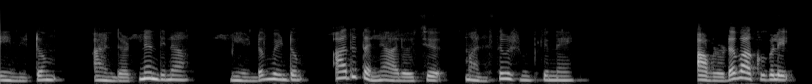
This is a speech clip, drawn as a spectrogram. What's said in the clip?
എന്നിട്ടും അനന്തേട്ടൻ എന്തിനാ? വീണ്ടും വീണ്ടും അത് തന്നെ ആലോചിച്ച് മനസ്സ് വിഷമിപ്പിക്കുന്നേ. അവളുടെ വാക്കുകളിൽ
